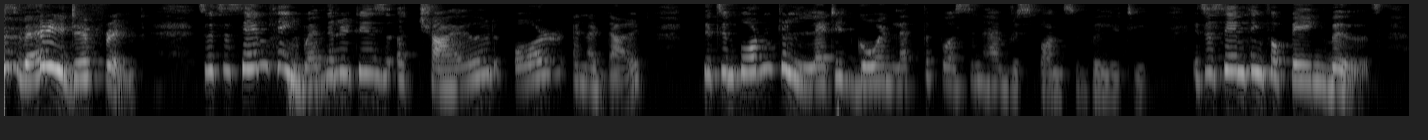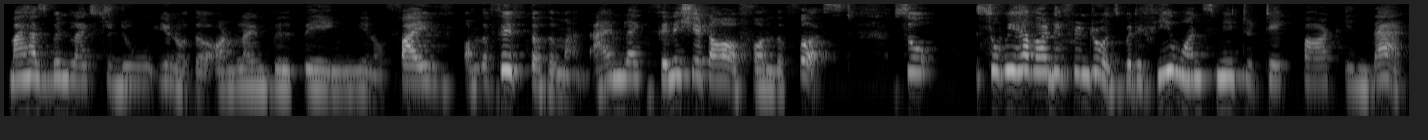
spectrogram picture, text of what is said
was very different so it's the same thing hmm. whether it is a child or an adult it's important to let it go and let the person have responsibility. It's the same thing for paying bills. My husband likes to do you know the online bill paying you know 5 on the 5th of the month. I'm like finish it off on the 1st so so we have our different roads but if he wants me to take part in that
